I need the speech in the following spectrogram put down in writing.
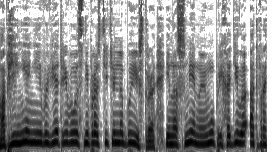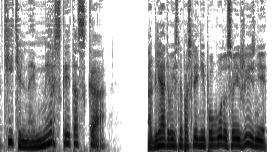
Опьянение выветривалось непростительно быстро, и на смену ему приходила отвратительная, мерзкая тоска. Оглядываясь на последние полгода своей жизни,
